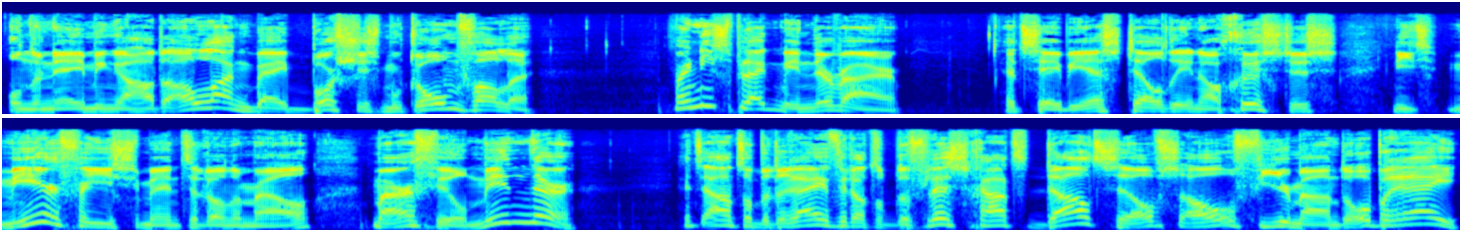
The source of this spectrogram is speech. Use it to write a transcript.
Ondernemingen hadden al lang bij bosjes moeten omvallen. Maar niets blijkt minder waar. Het CBS telde in augustus niet meer faillissementen dan normaal, maar veel minder. Het aantal bedrijven dat op de fles gaat daalt zelfs al vier maanden op rij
